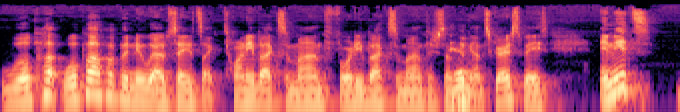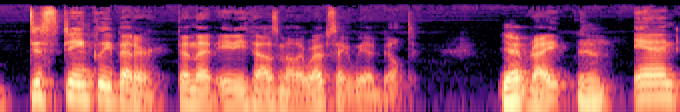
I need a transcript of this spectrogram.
we'll pop, we'll pop up a new website. It's like twenty bucks a month, forty bucks a month, or something yep. on Squarespace, and it's distinctly better than that eighty thousand dollar website we had built. Yeah. Right. Yeah. And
